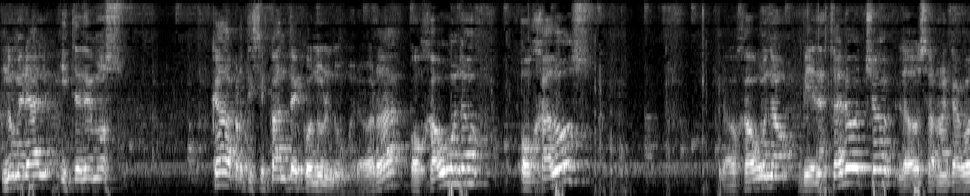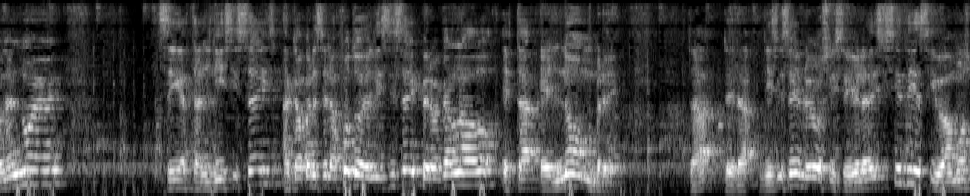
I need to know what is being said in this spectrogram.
numeral y tenemos cada participante con un número, ¿verdad? Hoja 1, hoja 2, la hoja 1 viene hasta el 8, la 2 arranca con el 9, sigue hasta el 16, acá aparece la foto del 16, pero acá al lado está el nombre ¿está? de la 16, luego si sigue la 17 y así vamos,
